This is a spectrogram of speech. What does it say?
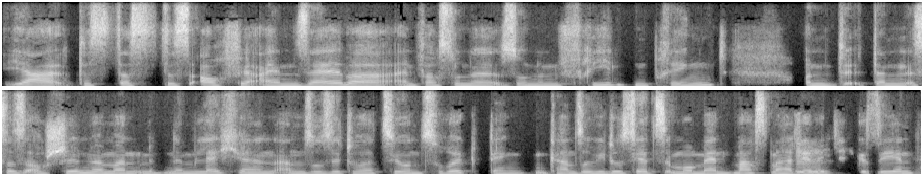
ja, dass dass das auch für einen selber einfach so eine so einen Frieden bringt und dann ist es auch schön, wenn man mit einem Lächeln an so Situationen zurückdenken kann, so wie du es jetzt im Moment machst. Man hat mhm. ja richtig gesehen,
